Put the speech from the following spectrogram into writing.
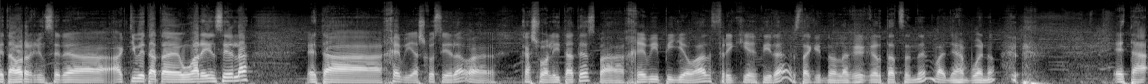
eta horrekin zera aktibitate ugari egin zirela, eta heavy asko zirela, ba, kasualitatez, ba, heavy pilo bat, frikiek dira, ez dakit nola gertatzen den, baina, bueno. Eta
